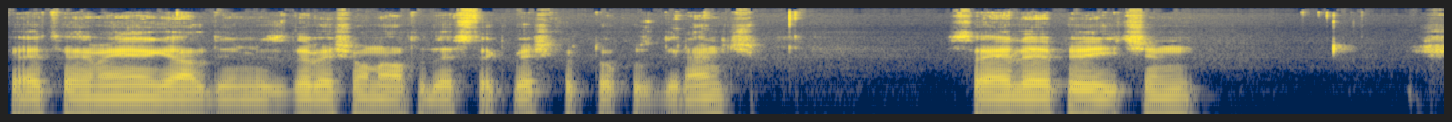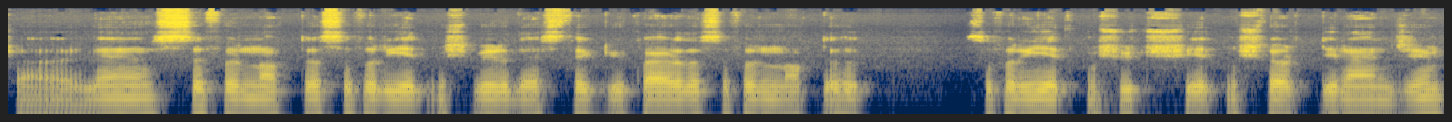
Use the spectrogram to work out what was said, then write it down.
FTM'ye geldiğimizde 5.16 destek 5.49 direnç. SLP için şöyle 0.071 destek yukarıda 0.073 74 direnci.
